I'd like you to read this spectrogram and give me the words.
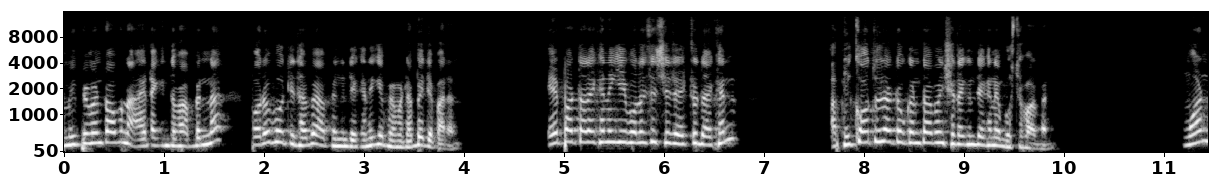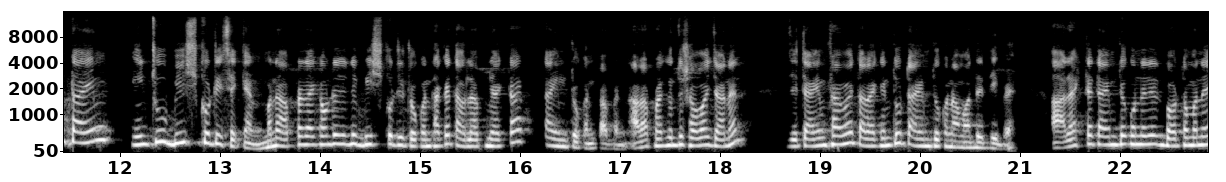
আমি পেমেন্ট পাবো না? এটা কিন্তু ভাববেন না। পরবর্তী ধাপে আপনি কিন্তু এখান থেকে পেমেন্টটা পেতে পারেন। এরপর তারা এখানে কি বলেছে সেটা একটু দেখেন। আপনি কতটা টোকেন পাবেন সেটা কিন্তু এখানে বুঝতে পারবেন। ওয়ান টাইম ইন্টু বিশ কোটি সেকেন্ড মানে আপনার অ্যাকাউন্টে যদি ২০ কোটি টোকেন থাকে তাহলে আপনি একটা টাইম টোকেন পাবেন। আর আপনারা কিন্তু সবাই জানেন যে টাইম ফ্রেমে তারা কিন্তু টাইম টোকেন আমাদের দিবে। আর একটা টাইম টোকেনের রেট বর্তমানে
